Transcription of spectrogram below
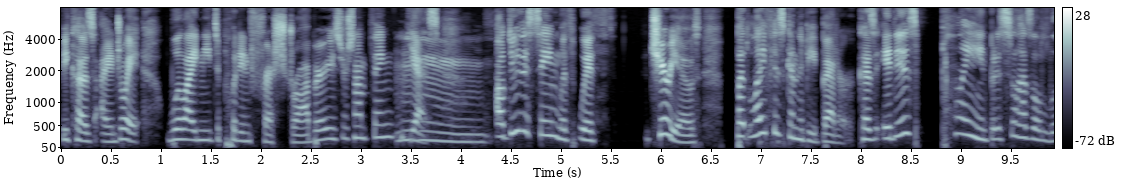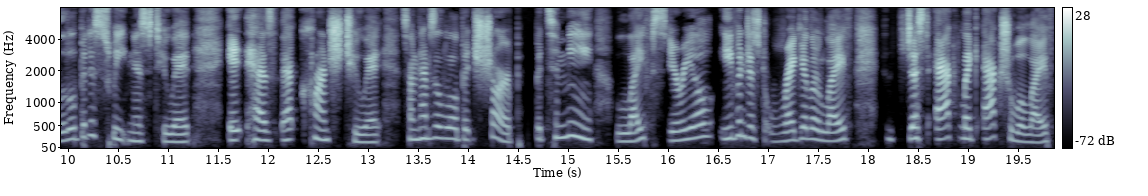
because I enjoy it. Will I need to put in fresh strawberries or something? Yes. Mm. I'll do the same with with Cheerios, but life is going to be better because it is plain, but it still has a little bit of sweetness to it. It has that crunch to it, sometimes a little bit sharp. But to me, life cereal, even just regular life, just act like actual life,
